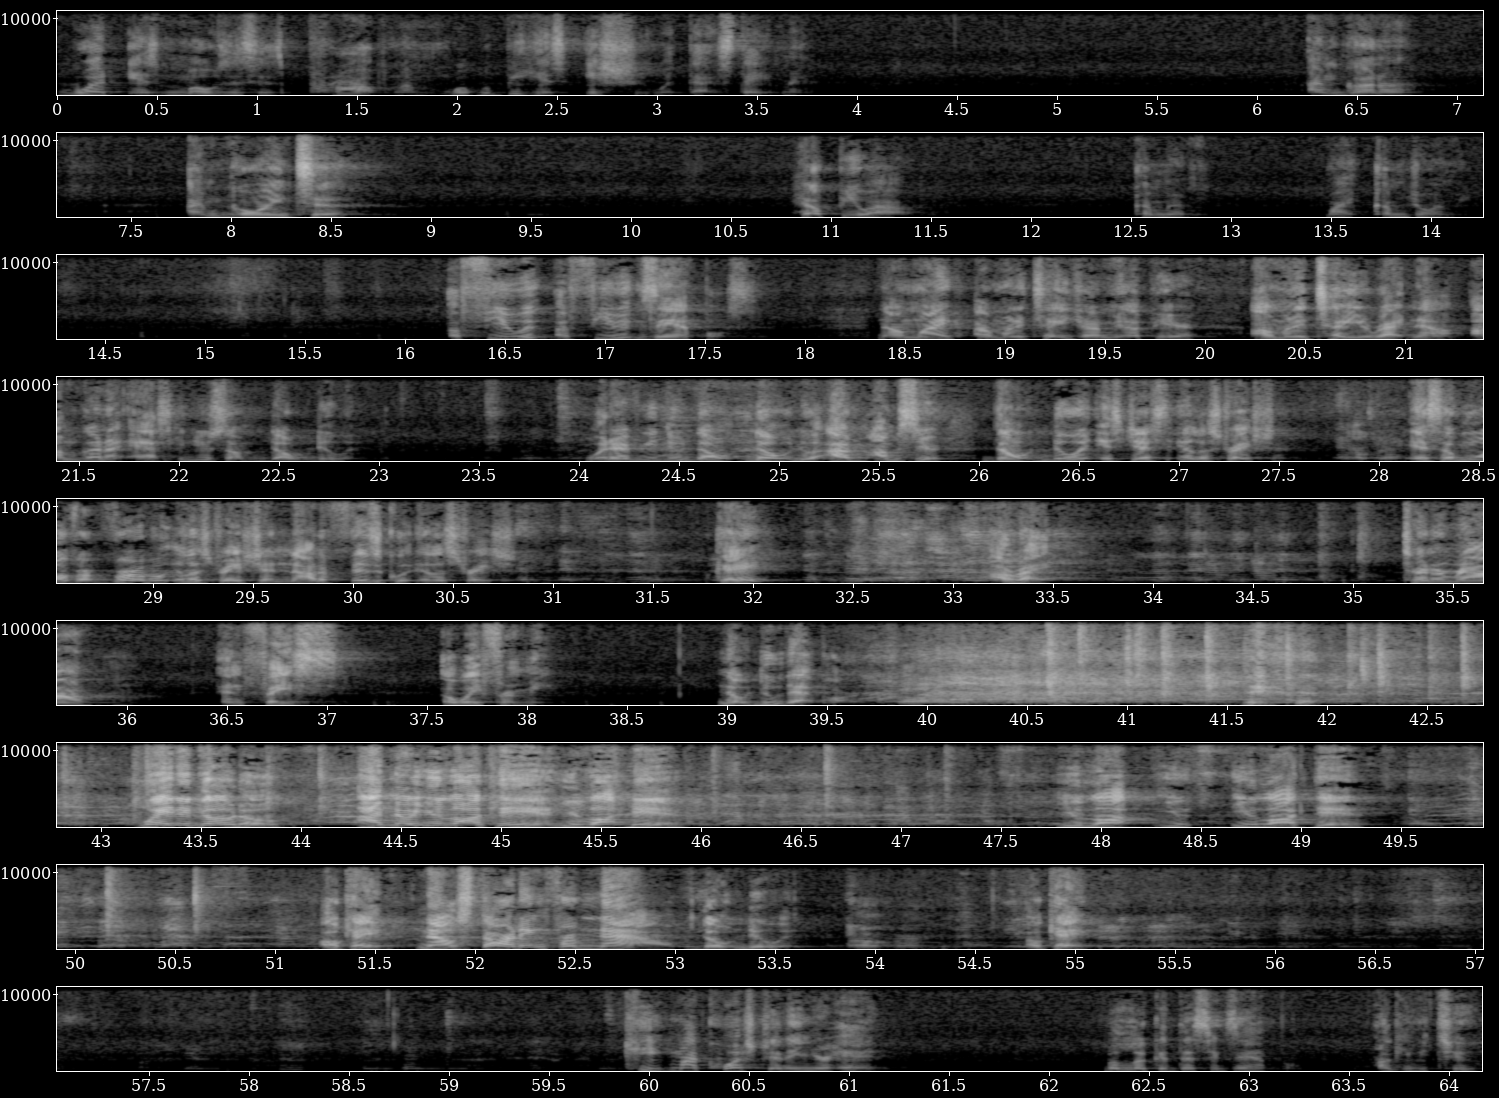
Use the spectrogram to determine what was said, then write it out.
What is Moses' problem? What would be his issue with that statement? I'm gonna, I'm going to help you out. Come here, Mike, come join me. A few, a few examples. Now, Mike, I'm going to tell you, join me up here. I'm going to tell you right now, I'm going to ask you to do something. Don't do it. Whatever you do, don't, don't do it. I'm, I'm serious. Don't do it. It's just illustration. Okay. It's a more of a verbal illustration, not a physical illustration. Okay? All right. Turn around and face away from me. No, do that part. Way to go, though. I know you locked in. You locked in. You locked you you locked in. Okay, now starting from now, don't do it. Okay. Okay. Keep my question in your head. But look at this example. I'll give you two.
